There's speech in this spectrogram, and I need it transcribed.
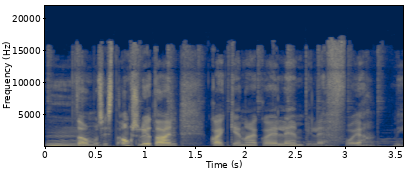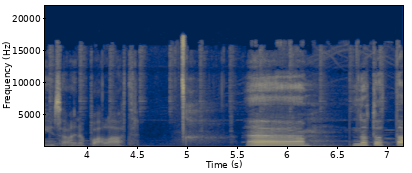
mm. tuommoisista. Onko sulla jotain kaikkien aikojen lempileffoja, mihin sä aina palaat? Öö, no tota,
